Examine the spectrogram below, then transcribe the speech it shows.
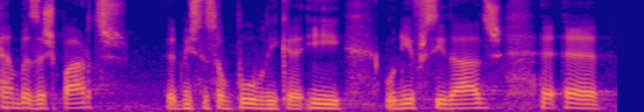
ambas as partes, administração pública e universidades, uh,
